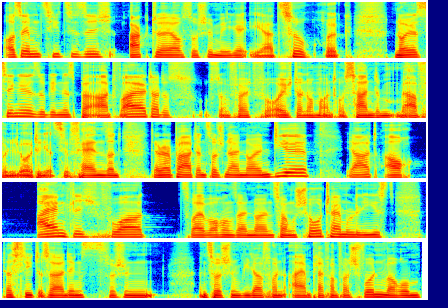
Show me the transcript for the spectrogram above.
Außerdem zieht sie sich aktuell auf Social Media eher zurück. Neue Single, so ging es bei Art weiter. Das ist dann vielleicht für euch dann nochmal interessant. Ja, für die Leute, die jetzt hier Fan sind. Der Rapper hat inzwischen einen neuen Deal. Er hat auch eigentlich vor zwei Wochen seinen neuen Song Showtime released. Das Lied ist allerdings zwischen, inzwischen wieder von allen Plattformen verschwunden. Warum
